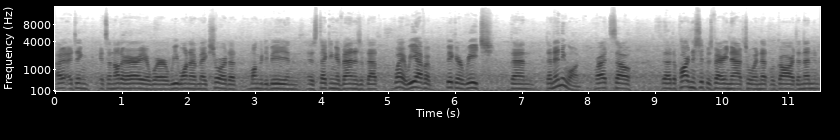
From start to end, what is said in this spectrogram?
I, I think it's another area where we want to make sure that MongoDB in, is taking advantage of that way. We have a bigger reach than, than anyone, right? So the, the, partnership is very natural in that regard. And then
